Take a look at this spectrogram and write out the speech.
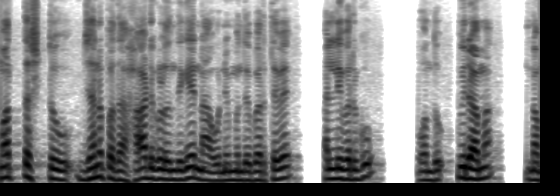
ಮತ್ತಷ್ಟು ಜನಪದ ಹಾಡುಗಳೊಂದಿಗೆ ನಾವು ನಿಮ್ಮ ಮುಂದೆ ಬರ್ತೇವೆ. ಅಲ್ಲಿವರೆಗೂ ಒಂದು ವಿರಾಮ. ನಮಸ್ಕಾರ.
